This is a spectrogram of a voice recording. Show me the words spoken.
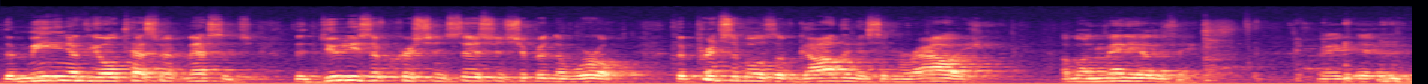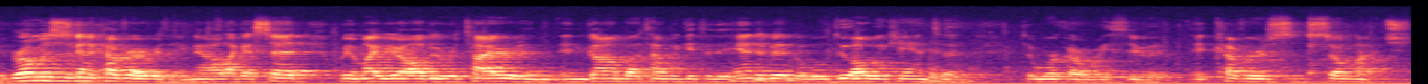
the meaning of the Old Testament message, the duties of Christian citizenship in the world, the principles of godliness and morality, among many other things. I mean, it, Romans is going to cover everything. Now, like I said, we might be all be retired and, and gone by the time we get to the end of it, but we'll do all we can to, to work our way through it. It covers so much.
